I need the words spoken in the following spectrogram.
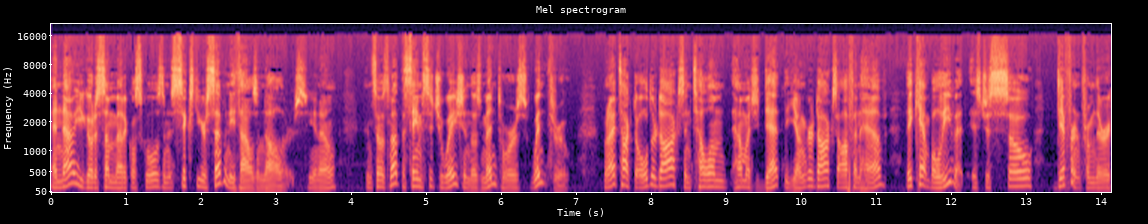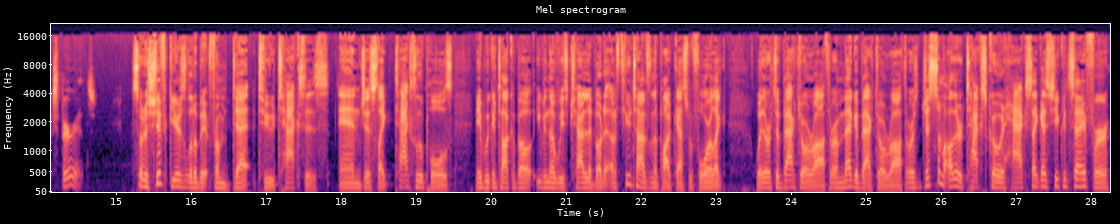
And now you go to some medical schools and it's sixty or seventy thousand dollars, you know? And so it's not the same situation those mentors went through. When I talk to older docs and tell them how much debt the younger docs often have, they can't believe it. It's just so different from their experience. So to shift gears a little bit from debt to taxes and just like tax loopholes, maybe we can talk about, even though we've chatted about it a few times on the podcast before, like whether it's a backdoor Roth or a mega backdoor Roth or just some other tax code hacks, I guess you could say, for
